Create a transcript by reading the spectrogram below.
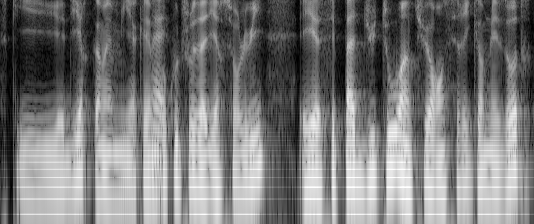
ce qui est dire quand même, il y a quand même Ouais. beaucoup de choses à dire sur lui. Et euh, c'est pas du tout un tueur en série comme les autres.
